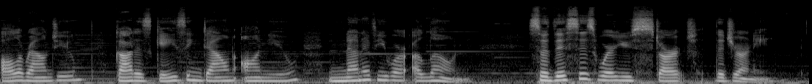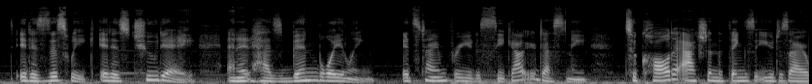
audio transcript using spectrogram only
all around you. God is gazing down on you. None of you are alone. So, this is where you start the journey. It is this week, it is today, and it has been boiling. It's time for you to seek out your destiny, to call to action the things that you desire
